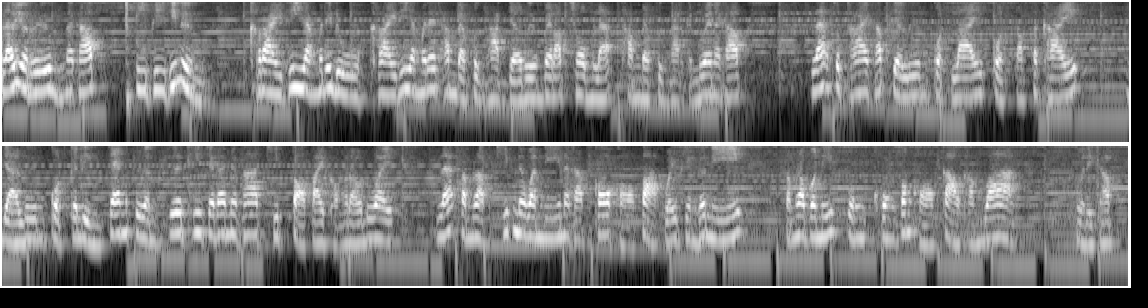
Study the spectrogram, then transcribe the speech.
แล้วอย่าลืมนะครับ EP ที่ 1 ใครที่ยังไม่ได้ดูใครที่ยังไม่ได้ทำแบบฝึกหัด อย่าลืมไปรับชมและทำแบบฝึกหัดกันด้วยนะครับ และสุดท้ายครับอย่าลืมกดไลค์กด Subscribe อย่าลืมกดกระดิ่งแจ้งเตือนเพื่อที่จะได้ไม่พลาดคลิปต่อไปของเราด้วย และสำหรับคลิปในวันนี้นะครับ ก็ขอฝากไว้เพียงเท่านี้สำหรับวันนี้คงคงต้องขอกล่าวคำว่า สวัสดีครับ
